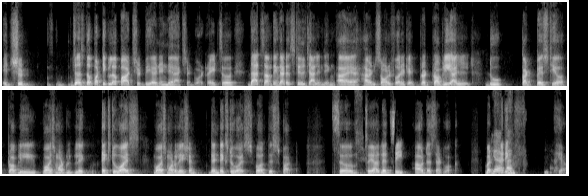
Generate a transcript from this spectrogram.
It should just the particular part should be an indian accent word right? So that's something that is still challenging. I haven't solved for it yet but probably i'll do cut paste here. Probably voice model like text to voice voice modulation then text to voice for this part so so yeah, let's see how does that work. But yeah, I think um, yeah.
